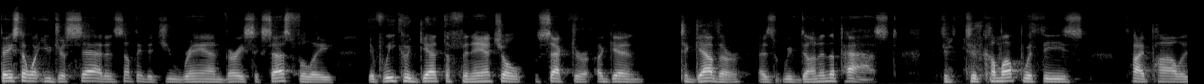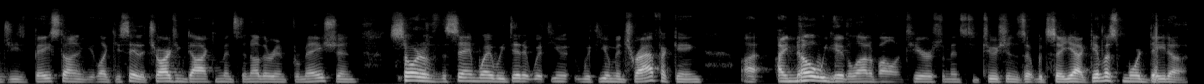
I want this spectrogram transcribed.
based on what you just said and something that you ran very successfully, if we could get the financial sector again together, as we've done in the past, to, to come up with these typologies based on, like you say, the charging documents and other information, sort of the same way we did it with you with human trafficking. Uh, I know we get a lot of volunteers from institutions that would say, "Yeah, give us more data,"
